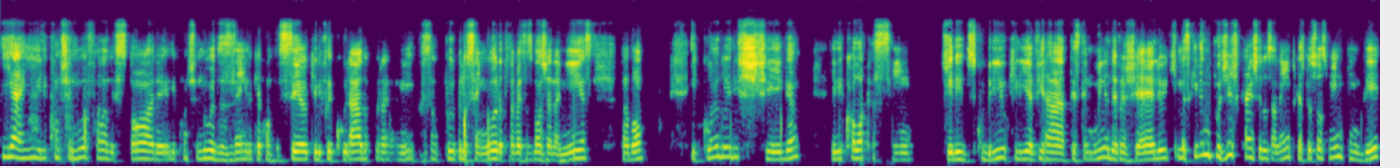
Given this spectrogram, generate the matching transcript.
E aí ele continua falando a história, ele continua dizendo o que aconteceu, que ele foi curado por, por, pelo Senhor através das mãos de Ananias, tá bom? E quando ele chega, ele coloca assim: que ele descobriu que ele ia virar testemunha do evangelho, que, mas que ele não podia ficar em Jerusalém, porque as pessoas não iam entender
